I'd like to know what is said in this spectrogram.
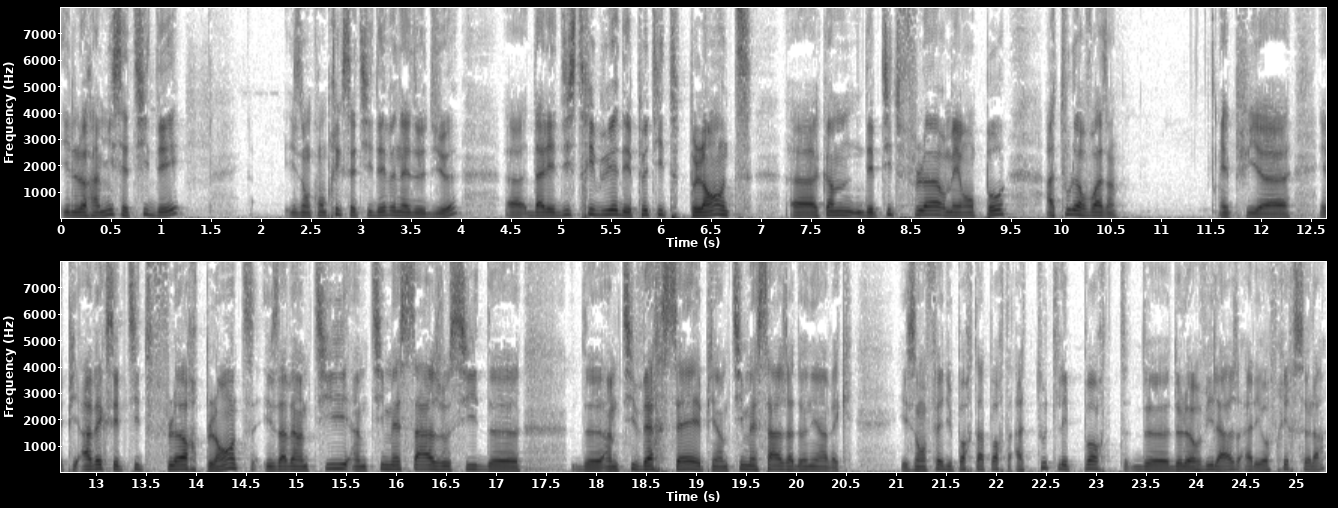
il leur a mis cette idée, ils ont compris que cette idée venait de Dieu, euh, d'aller distribuer des petites plantes euh, comme des petites fleurs mais en pot à tous leurs voisins. Et puis, euh, et puis avec ces petites fleurs plantes, ils avaient un petit, un petit message aussi, de, de, un petit verset et puis un petit message à donner avec. Ils ont fait du porte-à-porte -à, toutes les portes de, leur village, aller offrir cela,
